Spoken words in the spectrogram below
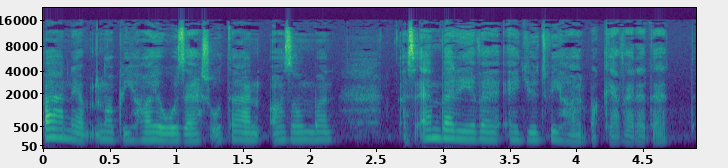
Pár napi hajózás után azonban az emberével együtt viharba keveredett.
